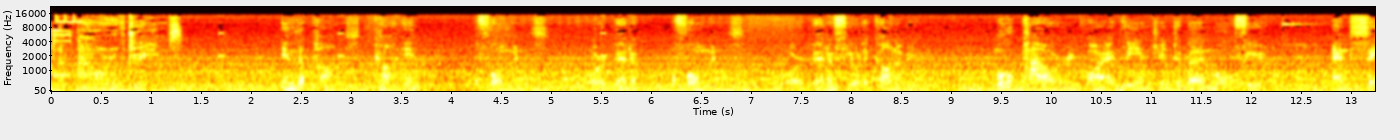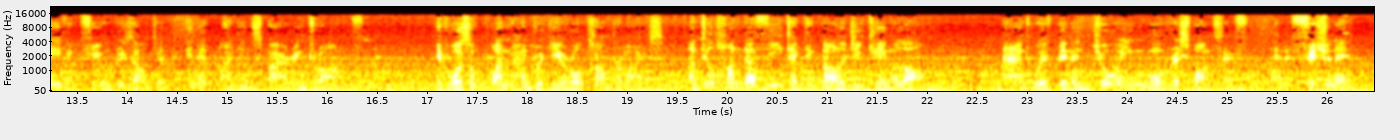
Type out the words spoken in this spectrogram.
The power of dreams. In the past, got in performance, or better performance, or better fuel economy. More power required the engine to burn more fuel, and saving fuel resulted in an uninspiring drive. It was a 100-year-old compromise until Honda VTEC technology came along, and we've been enjoying more responsive and efficient engines.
